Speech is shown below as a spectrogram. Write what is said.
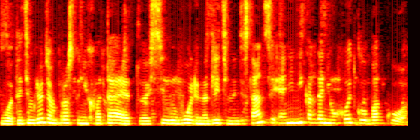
Вот, этим людям просто не хватает силы воли на длительной дистанции, и они никогда не уходят глубоко.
